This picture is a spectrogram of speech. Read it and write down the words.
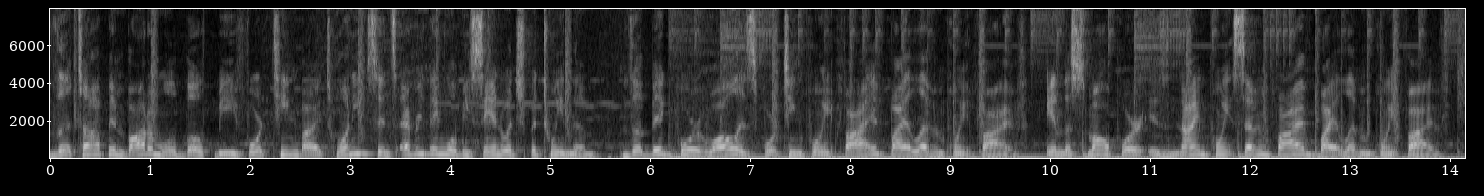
The top and bottom will both be 14 by 20 since everything will be sandwiched between them. The big port wall is 14.5 by 11.5 and the small port is 9.75 by 11.5.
